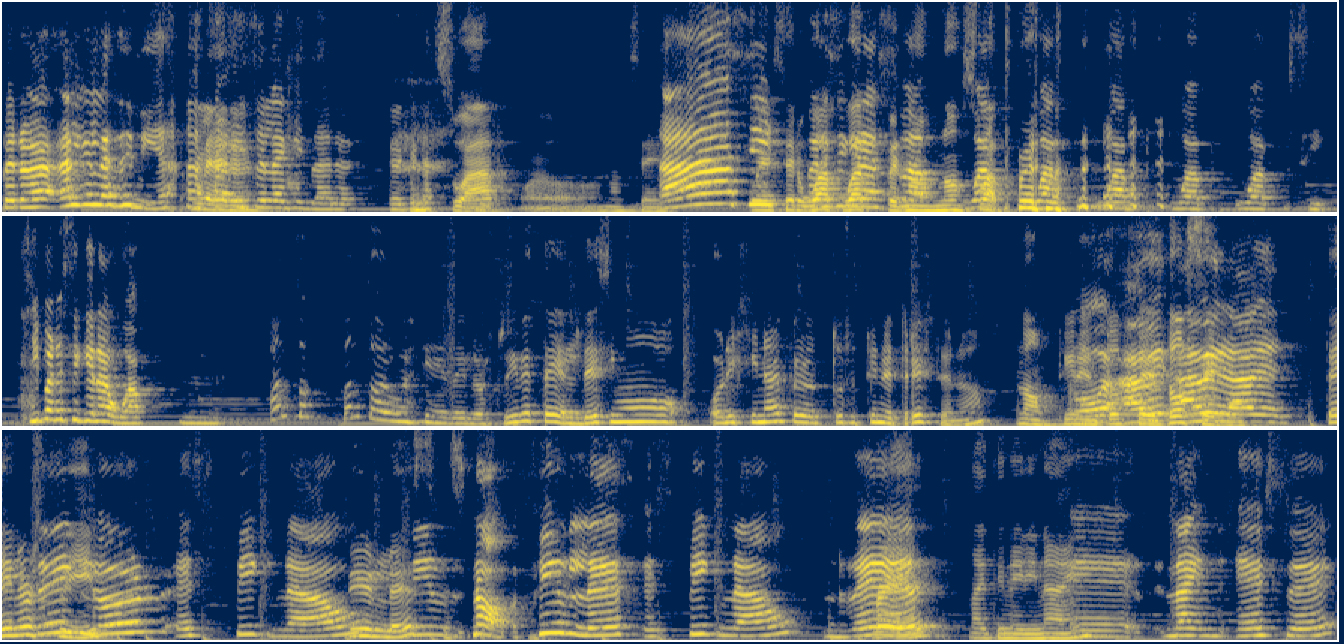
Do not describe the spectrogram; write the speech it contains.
Pero alguien la tenía Claro. y se la quitaron. Creo que era Swap o no sé. Ah, sí. Puede ser era guap, pero no- no swap. Guap, guap, guap, guap, sí. Sí, parece que era guap. Mm. ¿Cuántos, ¿Cuántos álbumes tiene Taylor Swift? Este es el décimo original, pero entonces tiene 13, ¿no? No, tiene Oh, entonces a ver, 12. a ver, a ver. Taylor. Taylor, Speak Now. Fearless. Fear- no, Fearless, Speak Now, Red, Red, 1989. eh, 9S,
